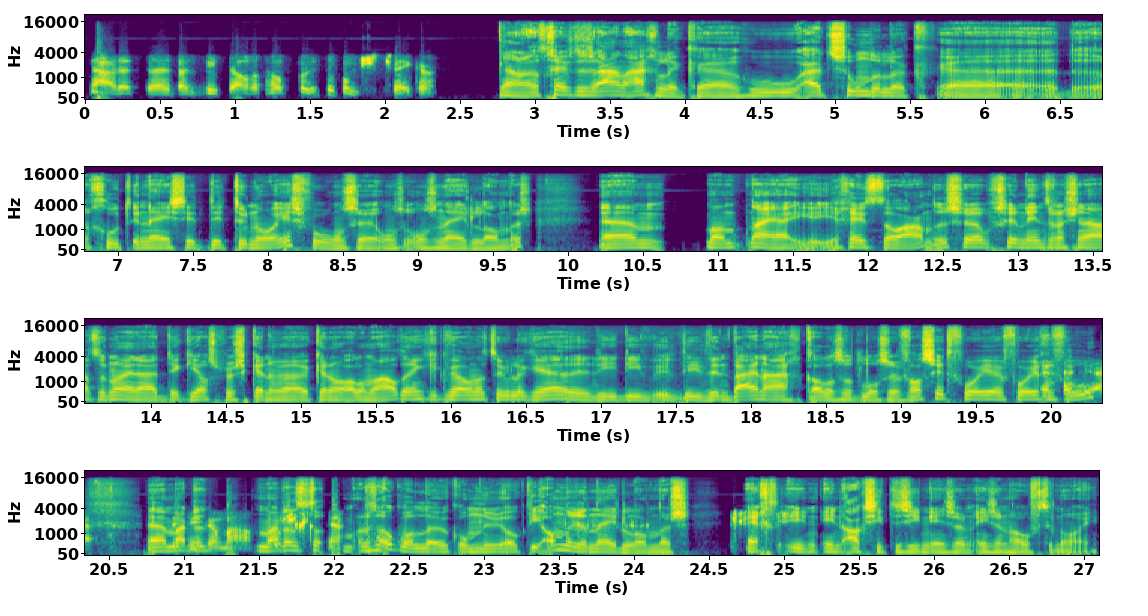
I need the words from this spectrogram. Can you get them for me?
Nou, dat, uh, dat biedt wel wat hoop voor de toekomst, zeker. Nou, dat geeft dus aan eigenlijk uh, hoe uitzonderlijk uh, goed ineens dit, dit toernooi is voor onze, onze, onze Nederlanders. Um, want nou ja, je, je, geeft het al aan, dus uh, op verschillende internationale toernooien. Nou, Dick Jaspers kennen we, kennen we allemaal, denk ik wel natuurlijk. Hè? Die, die, die wint bijna eigenlijk alles wat los en vast zit voor je, voor je gevoel. Ja, maar, dat, maar, dat is, ja. maar dat is ook wel leuk om nu ook die andere Nederlanders echt in, in actie te zien in zo'n in zo'n hoofdtoernooi.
